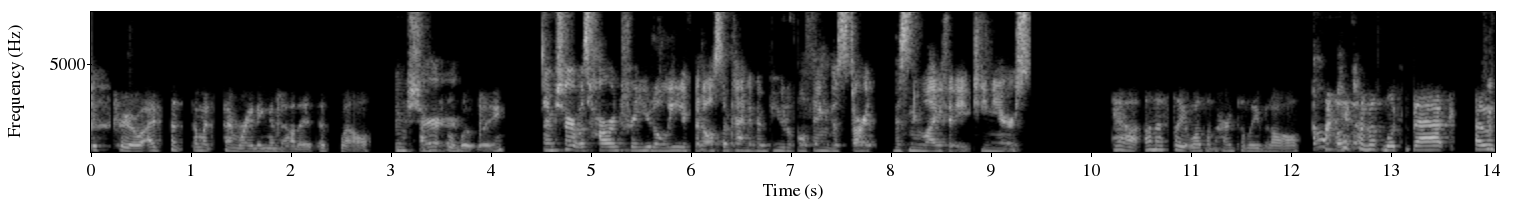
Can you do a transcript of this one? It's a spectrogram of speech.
it's true. I've spent so much time writing about it as well. I'm sure. Absolutely. I'm sure it was hard for you to leave, but also kind of a beautiful thing to start this new life at 18 years. Yeah, honestly, it wasn't hard to leave at all. Oh, I haven't looked back. I was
